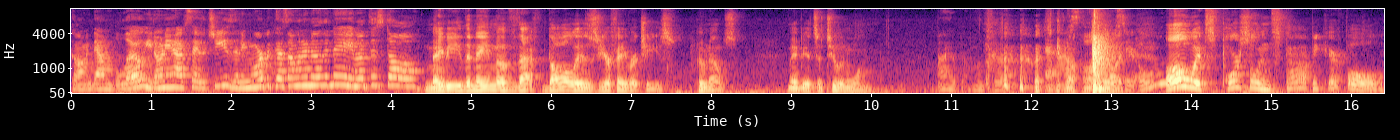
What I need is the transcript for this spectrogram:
comment down below. You don't even have to say the cheese anymore because I want to know the name of this doll. maybe the name of that doll is your favorite cheese. Who knows? Maybe it's a two in one. I hope it haunts your It's gonna ass. haunt me Rest like- of your- Ooh. Oh, it's porcelain. Stop. Be careful.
